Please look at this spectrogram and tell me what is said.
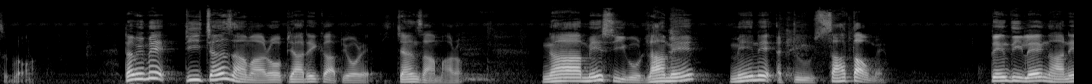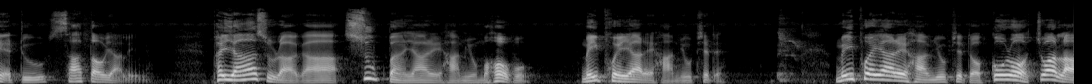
ဆိုတော့ဒါပေမဲ့ဒီကျမ်းစာမှာတော့ဗျာဒိတ်ကပြောတဲ့ကျမ်းစာမှာတော့ငါမင်းစီကိုလာမယ်မင်းနဲ့အတူစားတော့မယ် သင်ဒီလဲငါနဲ့အတူစားတော့ရလိမ့်မယ်ဖျားဆိုတာကစုပန်ရတဲ့ဟာမျိုးမဟုတ်ဘူးမိတ်ဖွဲ့ရတဲ့ဟာမျိုးဖြစ်တယ်မိတ်ဖွဲ့ရတဲ့ဟာမျိုးဖြစ်တော့ကိုတော့ကြွလာ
